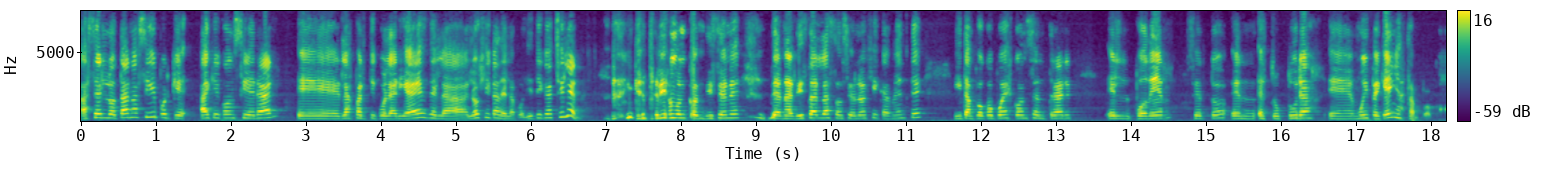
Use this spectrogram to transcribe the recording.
hacerlo tan así porque hay que considerar eh, las particularidades de la lógica de la política chilena. que estaríamos en condiciones de analizarla sociológicamente y tampoco puedes concentrar el poder, ¿cierto?, en estructuras eh, muy pequeñas tampoco,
